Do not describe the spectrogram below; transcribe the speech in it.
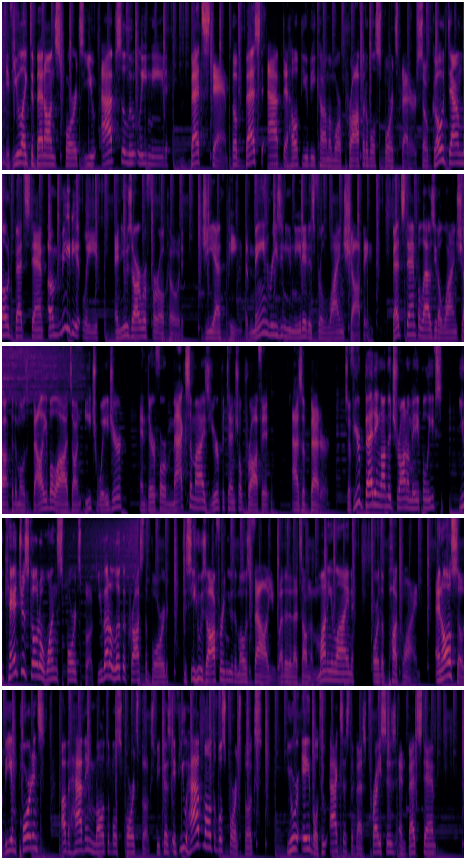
If you like to bet on sports, you absolutely need BetStamp, the best app to help you become a more profitable sports bettor. So go download BetStamp immediately and use our referral code GFP. The main reason you need it is for line shopping. BetStamp allows you to line shop for the most valuable odds on each wager and therefore maximize your potential profit as a bettor. So if you're betting on the Toronto Maple Leafs, you can't just go to one sports book. You got to look across the board to see who's offering you the most value, whether that's on the money line or the puck line. And also the importance of having multiple sports books because if you have multiple sports books, you're able to access the best prices and BetStamp,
